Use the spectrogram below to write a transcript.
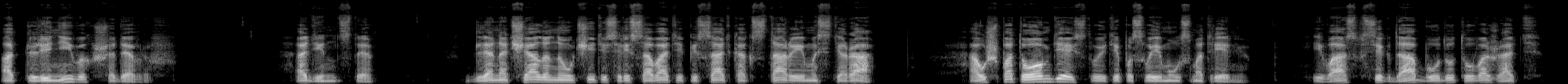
от ленивых шедевров. Одиннадцатое. Для начала научитесь рисовать и писать, как старые мастера, а уж потом действуйте по своему усмотрению и вас всегда будут уважать.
